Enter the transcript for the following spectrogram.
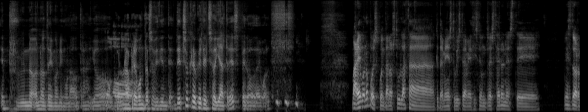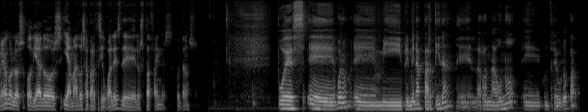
Eh, No, no tengo ninguna otra. Yo Oh. con una pregunta es suficiente. De hecho, creo que te he hecho ya tres, pero da igual. Vale, bueno, pues cuéntanos tú, Laza, que también estuviste, también hiciste un 3-0 en este, en este torneo con los odiados y amados a partes iguales de los Pathfinders. Cuéntanos. Pues, eh, bueno, eh, mi primera partida, eh, la ronda 1 eh, contra Europa,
